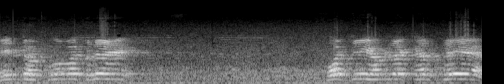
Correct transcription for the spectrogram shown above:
ਹਿੰਦ ਹਕੂਮਤ ਨੇ ਫੌਜੀ ਹਮਲੇ ਕਰਤੇ ਹੈ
